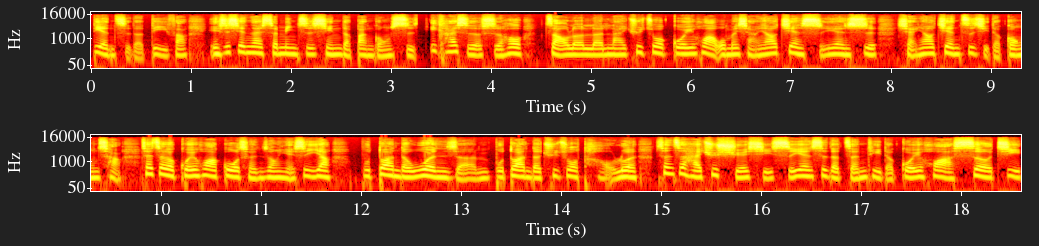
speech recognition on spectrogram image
电子的地方，也是现在生命之星的办公室。一开始的时候找了人来去做规划，我们想要建实验室，想要建自己的工厂。在这个规划过程中，也是一样，不断的问人，不断的去做讨论，甚至还去学习实验室的整体的规划设计，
